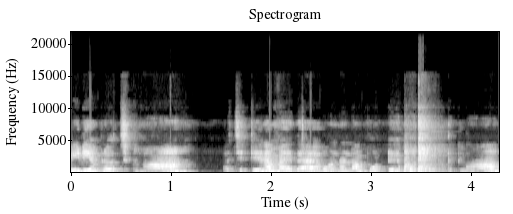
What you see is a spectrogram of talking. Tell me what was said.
மீடியமில் வச்சுக்கலாம். வச்சுட்டு நம்ம இதை ஒன்றா போட்டு பொரிச்சு எடுத்துக்கலாம்.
